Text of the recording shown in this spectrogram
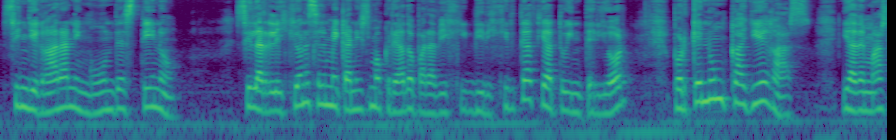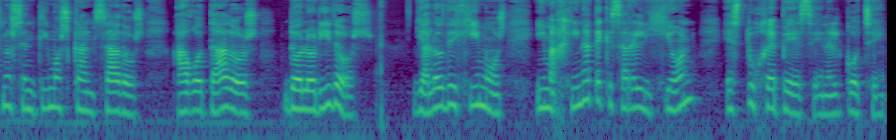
sin llegar a ningún destino. Si la religión es el mecanismo creado para dirigirte hacia tu interior, ¿por qué nunca llegas? Y además nos sentimos cansados, agotados, doloridos. Ya lo dijimos, imagínate que esa religión es tu GPS en el coche,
